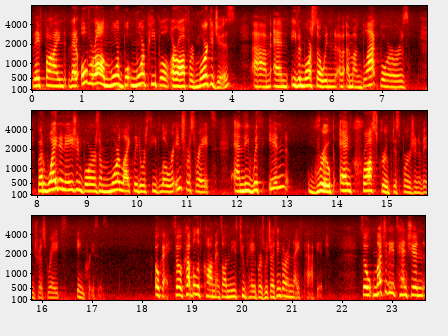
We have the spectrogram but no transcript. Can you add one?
they find that overall more, more people are offered mortgages, um, and even more so in, uh, among black borrowers. But white and Asian borrowers are more likely to receive lower interest rates, and the within group and cross group dispersion of interest rates increases. Okay, so a couple of comments on these two papers, which I think are a nice package. So much of the attention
